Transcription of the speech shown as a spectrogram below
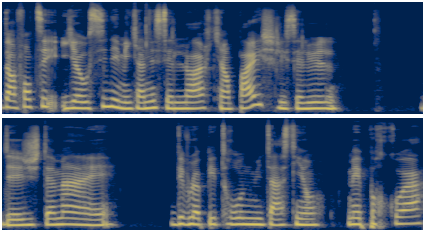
dans le fond, il y a aussi des mécanismes cellulaires qui empêchent les cellules de justement euh, développer trop de mutations. Mais pourquoi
